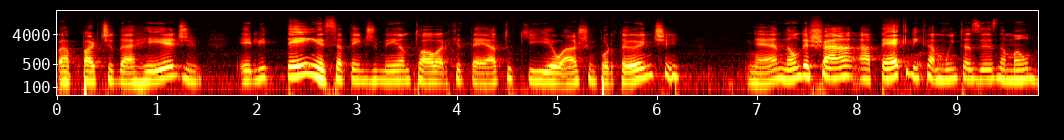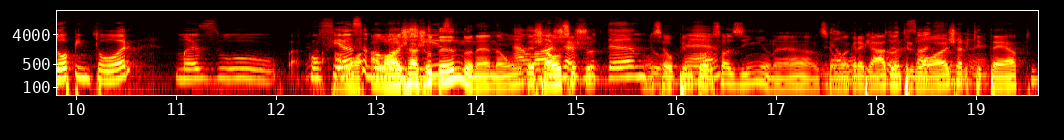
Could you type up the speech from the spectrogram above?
a partir da rede, ele tem esse atendimento ao arquiteto que eu acho importante, né? Não deixar a técnica muitas vezes na mão do pintor, mas o, a confiança a, no a loja ajudando, né? Não a deixar loja o seu, ajudando, não ser o pintor né? sozinho, né? Ser não um agregado entre sozinho, loja, né? arquiteto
